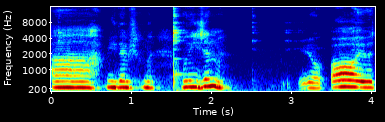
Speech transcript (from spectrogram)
Ah midem şunu. Bunu yiyecek mi? Yok. Aa evet.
